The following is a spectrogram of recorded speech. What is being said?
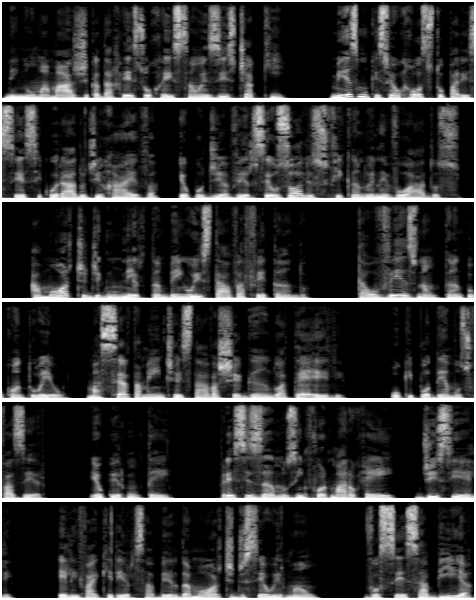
Nenhuma mágica da ressurreição existe aqui. Mesmo que seu rosto parecesse curado de raiva, eu podia ver seus olhos ficando enevoados. A morte de Gunner também o estava afetando. Talvez não tanto quanto eu, mas certamente estava chegando até ele. O que podemos fazer? Eu perguntei. Precisamos informar o rei, disse ele. Ele vai querer saber da morte de seu irmão. Você sabia?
